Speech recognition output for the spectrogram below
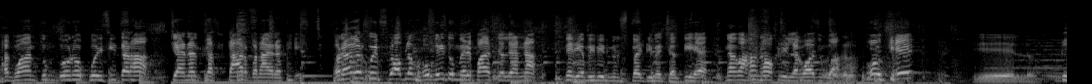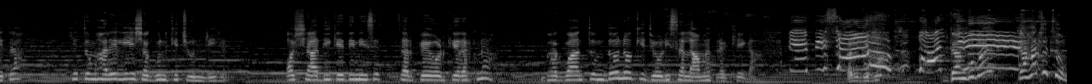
भगवान तुम दोनों को इसी तरह चैनल का स्टार बनाए रखे और अगर कोई प्रॉब्लम हो गई तो मेरे पास चले आना। मेरी अभी भी म्यूनिसपैलिटी में चलती है। मैं वहाँ नौकरी लगवा दूँगा। ओके ये लो। बेटा ये तुम्हारे लिए शगुन की चुनरी है। और शादी के दिन इसे सर पे ओढ़ के रखना। भगवान तुम दोनों की जोड़ी सलामत रखेगा। गंगूबाई कहाँ थे तुम?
